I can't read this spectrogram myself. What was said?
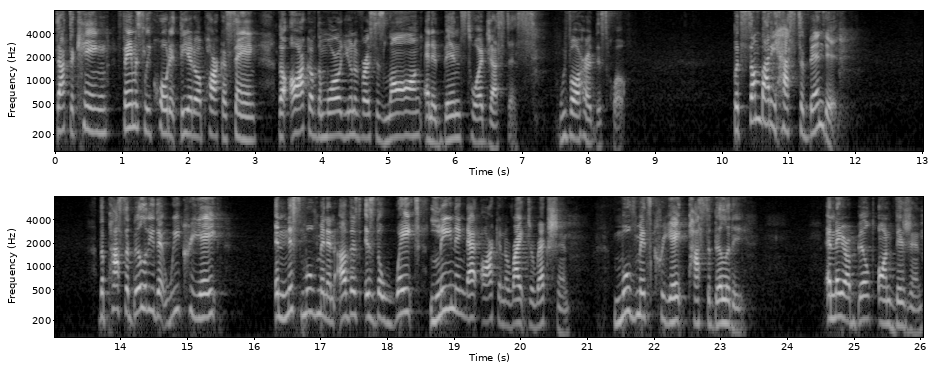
Dr. King famously quoted Theodore Parker saying, The arc of the moral universe is long and it bends toward justice. We've all heard this quote but somebody has to bend it. The possibility that we create in this movement and others is the weight leaning that arc in the right direction. Movements create possibility, and they are built on vision.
